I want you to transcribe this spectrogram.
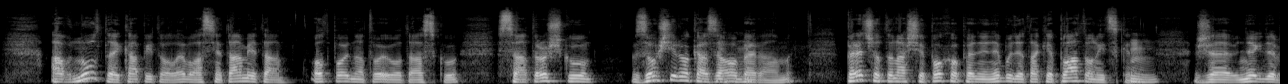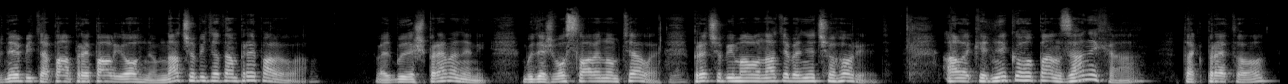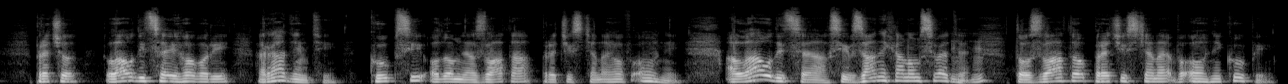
A v 0. kapitole, vlastne tam je tá odpoveď na tvoju otázku, sa trošku zoširoka zaoberám, mm-hmm. prečo to naše pochopenie nebude také platonické, mm-hmm. že niekde v nebi ťa pán prepáli ohňom. Na čo by ťa tam prepaloval? Veď budeš premenený, budeš vo slavenom tele. Prečo by malo na tebe niečo horieť? Ale keď niekoho pán zanechá, tak preto, prečo Laudicej hovorí, radím ti, kúp si odo mňa zlata prečisteného v ohni. A Laodicea si v zanechanom svete mm-hmm. to zlato prečistené v ohni kúpi.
